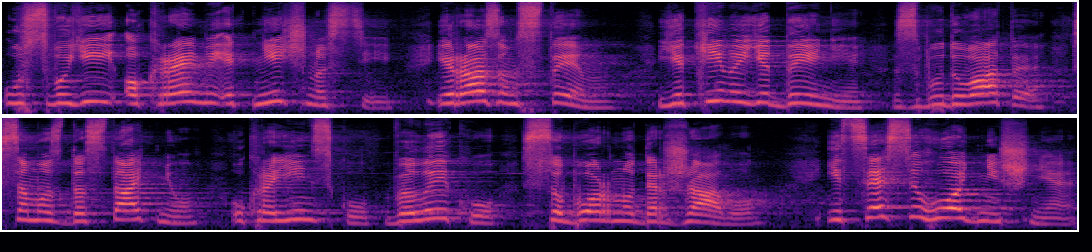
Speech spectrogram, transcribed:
у своїй окремій етнічності, і разом з тим, які ми єдині збудувати самодостатню українську велику соборну державу. І це сьогоднішнє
